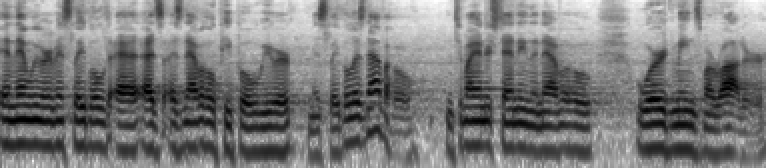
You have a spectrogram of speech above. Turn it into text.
And then we were mislabeled as, as Navajo people, we were mislabeled as Navajo. And to my understanding, the Navajo word means marauder.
